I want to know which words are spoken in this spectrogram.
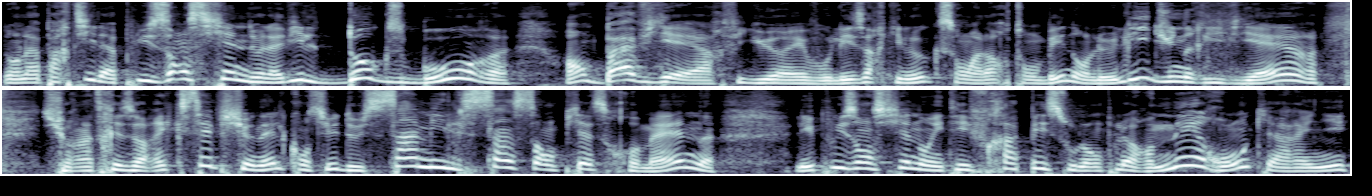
dans la partie la plus ancienne de la ville d'Augsbourg, en Bavière, figurez-vous. Les archéologues sont alors tombés dans le lit d'une rivière sur un trésor exceptionnel constitué de 5500 pièces romaines. Les plus anciennes ont été frappées sous l'empereur Néron, qui a régné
